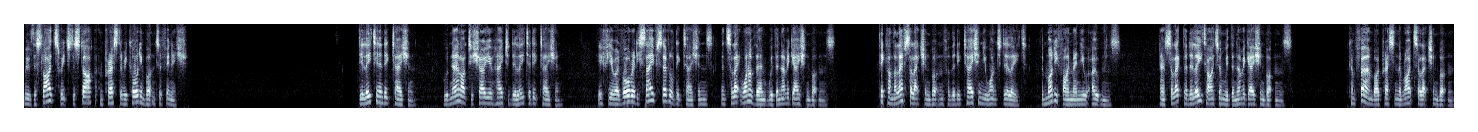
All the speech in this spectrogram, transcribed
Move the slide switch to stop and press the recording button to finish. Deleting a dictation. We would now like to show you how to delete a dictation. If you have already saved several dictations, then select one of them with the navigation buttons. Click on the left selection button for the dictation you want to delete. The Modify menu opens. Now select the Delete item with the navigation buttons. Confirm by pressing the right selection button.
